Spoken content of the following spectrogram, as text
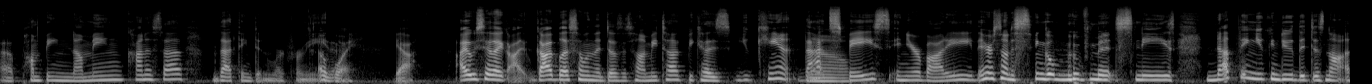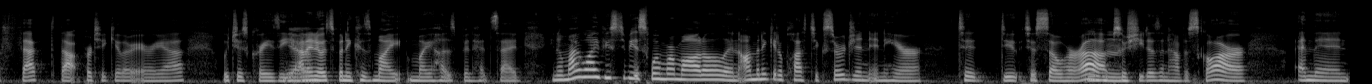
a pumping, numbing kind of stuff. That thing didn't work for me. Oh, either. boy. Yeah. I always say like, God bless someone that does a tummy tuck because you can't that No. space in your body. There's not a single movement, sneeze, nothing you can do that does not affect that particular area, which is crazy. Yeah. And I know it's funny because my my husband had said, you know, my wife used to be a swimwear model, and I'm going to get a plastic surgeon in here to do to sew her up Mm-hmm. so she doesn't have a scar. And then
